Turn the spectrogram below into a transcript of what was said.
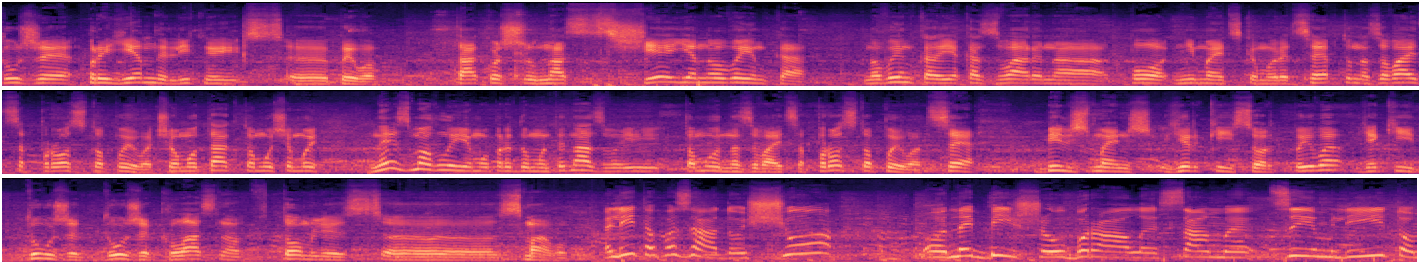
дуже приємне літнє е, пиво. Також у нас ще є новинка. Новинка, яка зварена по німецькому рецепту, називається просто пиво. Чому так? Тому що ми не змогли йому придумати назву, і тому називається просто пиво. Це більш-менш гіркий сорт пива, який дуже дуже класно втомлює е, смагу. Літо позаду. Що найбільше обирали саме цим літом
